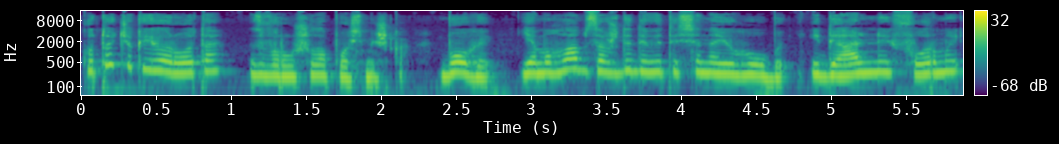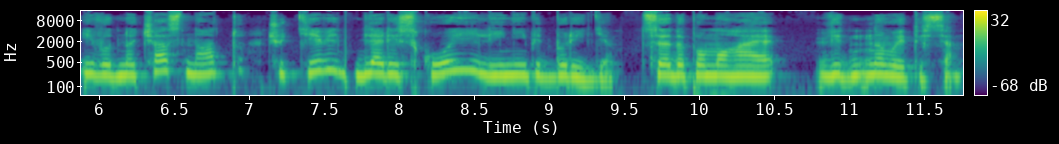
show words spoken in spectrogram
Куточок його рота зворушила посмішка. Боги, я могла б завжди дивитися на його губи, ідеальної форми і водночас надто чуттєві для різкої лінії підборіддя. Це допомагає відновитися.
